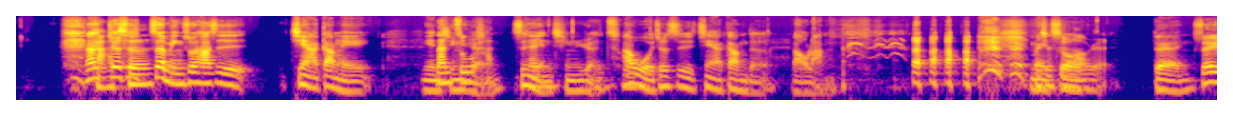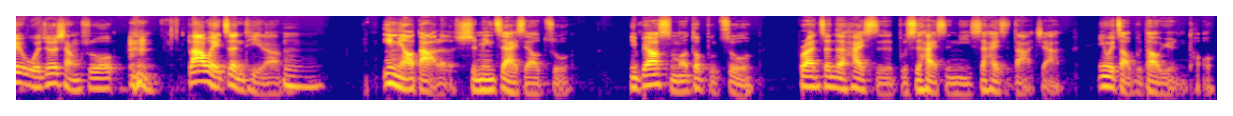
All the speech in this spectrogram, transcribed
那就是证明说他是架杠诶年轻人，是年轻人，啊，我就是架杠的老狼。没错，老人对，所以我就想说，拉回正题了。嗯，疫苗打了，实名制还是要做。你不要什么都不做，不然真的害死不是害死你，是害死大家，因为找不到源头。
